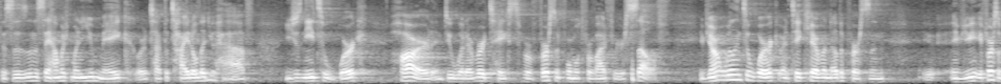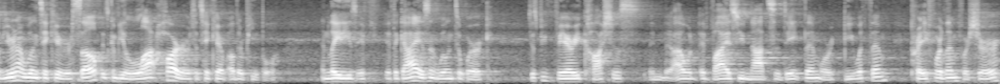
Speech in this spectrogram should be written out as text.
This isn't to say how much money you make or the type of title that you have. You just need to work hard and do whatever it takes to, first and foremost, provide for yourself. If you aren't willing to work and take care of another person, if you, first of all, you're not willing to take care of yourself, it's going to be a lot harder to take care of other people. And ladies, if, if the guy isn't willing to work, just be very cautious. And I would advise you not to date them or be with them. Pray for them for sure.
